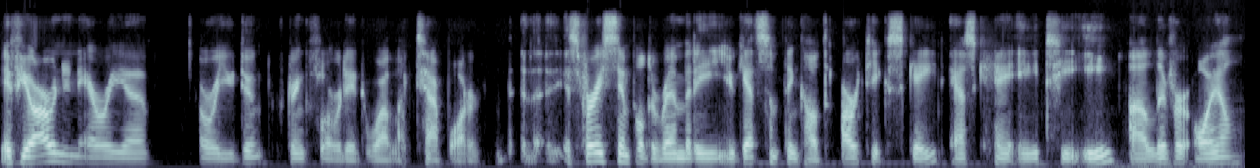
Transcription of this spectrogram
if you are in an area or you don't drink fluoridated water like tap water, it's very simple to remedy. You get something called Arctic Skate, S K A T E, uh, liver oil.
